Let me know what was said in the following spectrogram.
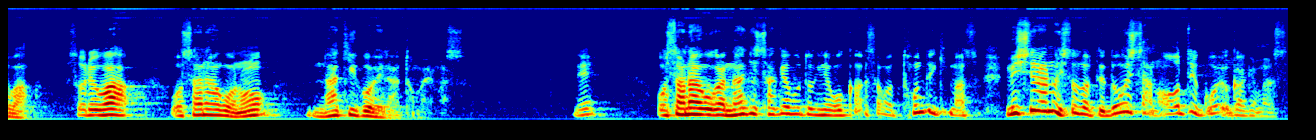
葉それは幼子の泣き声だと思います、ね、幼子が泣き叫ぶ時にお母さんは飛んできます。見知らぬ人だってどうしたの？って声をかけます。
